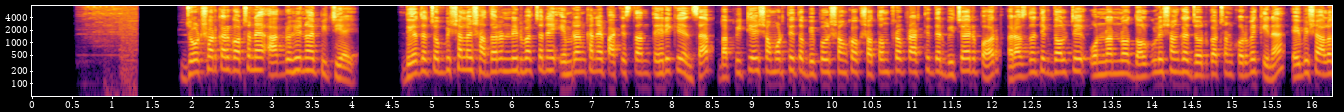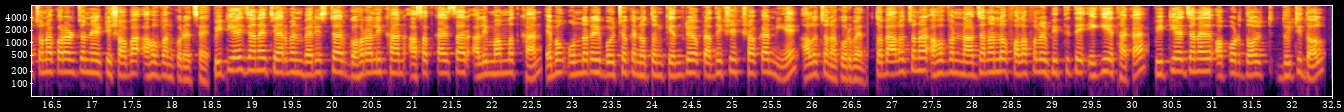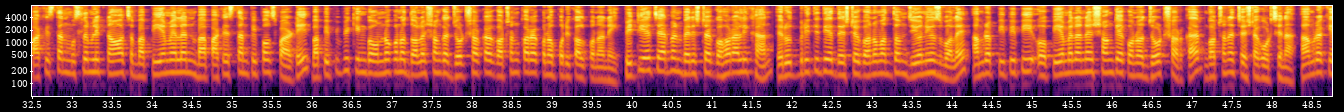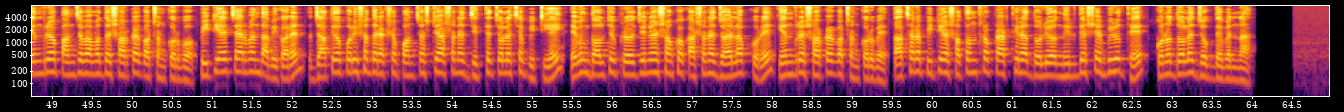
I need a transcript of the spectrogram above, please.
জোট সরকার গঠনে আগ্রহী নয় পিটিআই দুই সালের সাধারণ নির্বাচনে ইমরান খানের পাকিস্তান তেহরিকে ইনসাফ বা পিটিআই সমর্থিত বিপুল সংখ্যক স্বতন্ত্র প্রার্থীদের বিজয়ের পর রাজনৈতিক দলটি অন্যান্য দলগুলির সঙ্গে জোট গঠন করবে কিনা এই বিষয়ে আলোচনা করার জন্য একটি সভা আহ্বান করেছে। পিটিআই জানায় চেয়ারম্যান ব্যারিস্টার গহর আলী খান, আসাদ কায়সার, আলী মোহাম্মদ খান এবং অন্যরা এই বৈঠকে নতুন কেন্দ্রীয় প্রাদেশিক সরকার নিয়ে আলোচনা করবেন। তবে আলোচনার আহ্বান না জানালেও ফলাফলের ভিত্তিতে এগিয়ে থাকা পিটিআই জানায় অপর দল, দুইটি দল, পাকিস্তান মুসলিম লীগ নওয়াজ বা পিএমএলএন বা পাকিস্তান পিপলস পার্টি বা পিপিপি কিংবা অন্য কোনো দলের সঙ্গে জোট সরকার গঠন করার কোনো পরিকল্পনা নেই। PTA chairman barrister Gohar Ali Khan এর উদ্বৃত্তি দিয়ে দেশটির গণমাধ্যম জিও নিউজ বলে, আমরা পিপিপি ও পিএমএলএন এর সঙ্গে কোনো জোট সরকার গঠনের চেষ্টা করছি না। আমরা কেন্দ্রীয় পাঞ্জাব আমাদের সরকার গঠন করব। পিটিআই চেয়ারম্যান দাবি করেন, জাতীয় পরিষদের একশো পঞ্চাশটি আসনে জিততে চলেছে পিটিআই এবং দলটি প্রয়োজনীয় সংখ্যক আসনে জয়লাভ করে কেন্দ্রীয় সরকার গঠন করবে। তাছাড়া পিটিআই স্বতন্ত্র প্রার্থীরা দলীয় নির্দেশের বিরুদ্ধে কোনো দলে যোগ দেবেন না।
